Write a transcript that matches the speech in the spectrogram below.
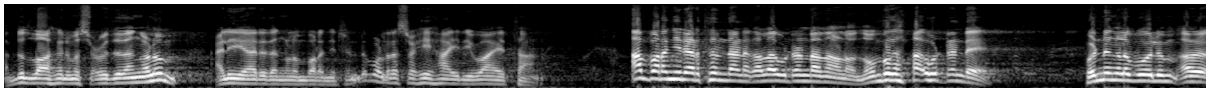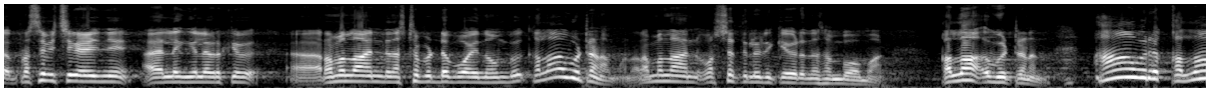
അബ്ദുല്ലാഹിൻ മസൂദ് തങ്ങളും തങ്ങളും പറഞ്ഞിട്ടുണ്ട്. വളരെ സ്വഹിഹായ റിവായത്താണ് ആ പറഞ്ഞതിന്റെ അർത്ഥം എന്താണ്? കഥ വിട്ടണ്ടെന്നാണോ നോമ്പ് കഥ വിട്ടണ്ടേ? പെണ്ണുങ്ങൾ പോലും പ്രസവിച്ചു കഴിഞ്ഞ് അല്ലെങ്കിൽ അവർക്ക് റമദാനിന്റെ നഷ്ടപ്പെട്ടു പോയ നോമ്പ് കലാ വിട്ടണം. റമദാൻ വർഷത്തിലൊരിക്കൽ വരുന്ന സംഭവമാണ്. കലാ വീട്ടണം ആ ഒരു കലാ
